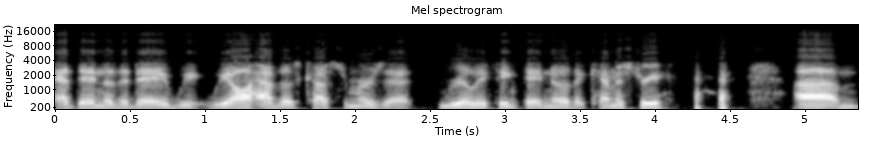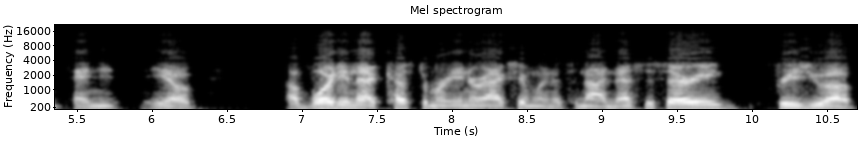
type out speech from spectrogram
at the end of the day, we, we all have those customers that really think they know the chemistry. um, and, you know, avoiding that customer interaction when it's not necessary frees you up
